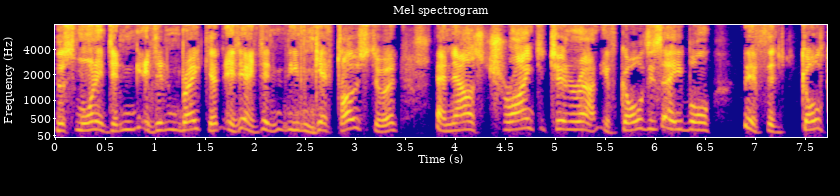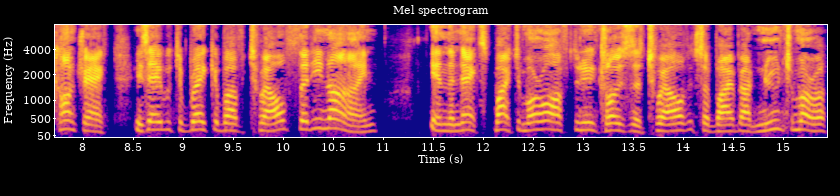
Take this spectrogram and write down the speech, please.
this morning. Didn't it didn't break it. it. It didn't even get close to it, and now it's trying to turn around. If gold is able, if the gold contract is able to break above 1239 in the next, by tomorrow afternoon, closes at 12. So by about noon tomorrow,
